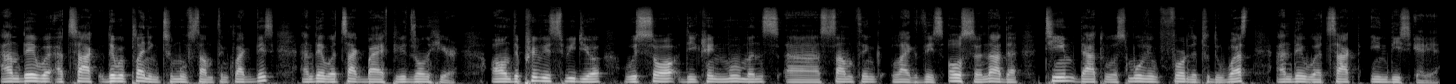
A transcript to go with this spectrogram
and they were attacked. They were planning to move something like this, and they were attacked by FPV drone here. On the previous video, we saw the Ukrainian movements uh, something like this. Also another team that was moving further to the west, and they were attacked in this area.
